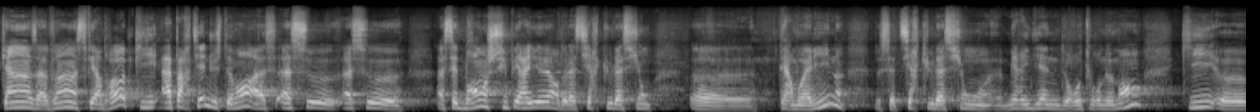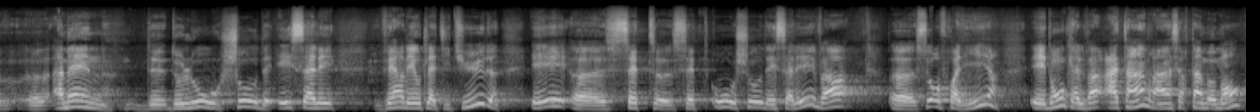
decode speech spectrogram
15 à 20 sphères drop qui appartiennent justement à, à cette branche supérieure de la circulation thermohaline, de cette circulation méridienne de retournement, qui euh, euh, amène de, l'eau chaude et salée vers les hautes latitudes, et euh, cette, cette, eau chaude et salée va se refroidir, et donc elle va atteindre à un certain moment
